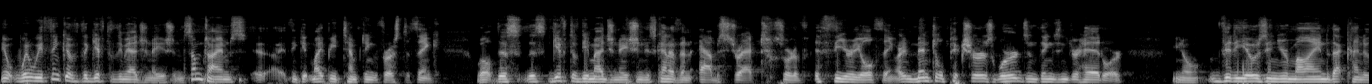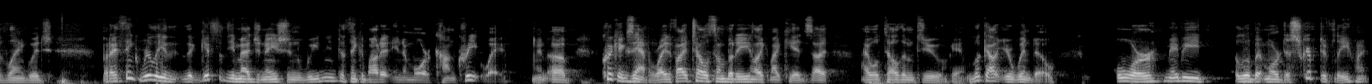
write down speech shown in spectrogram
you know, when we think of the gift of the imagination, sometimes uh, I think it might be tempting for us to think, well, this this gift of the imagination is kind of an abstract, sort of ethereal thing, right? Mental pictures, words, and things in your head, or you know, videos in your mind, that kind of language. But I think really the gift of the imagination, we need to think about it in a more concrete way. And a uh, quick example, right? If I tell somebody like my kids, I, I will tell them to, okay, look out your window. Or maybe a little bit more descriptively, right?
